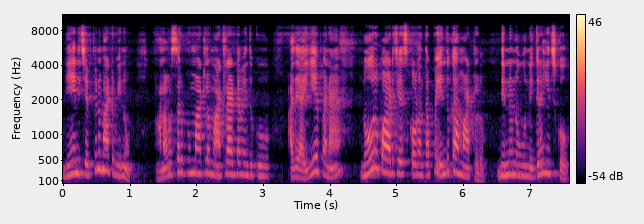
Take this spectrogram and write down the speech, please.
నేను చెప్పిన మాట విను. అనవసరపు మాటలు మాట్లాడడం ఎందుకు? అది అయ్యే పన? నోరు పాడు చేసుకోవడం తప్ప ఎందుకు ఆ మాటలు? నిన్ను నువ్వు నిగ్రహించుకో.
